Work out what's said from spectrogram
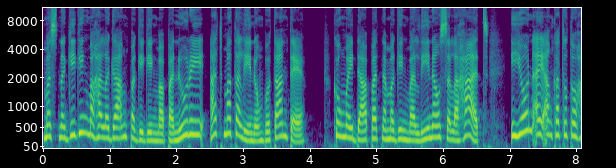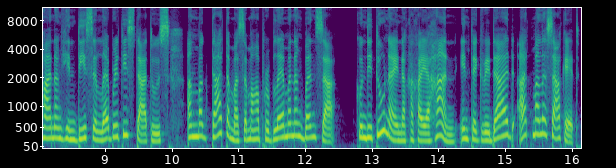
mas nagiging mahalaga ang pagiging mapanuri at matalinong botante. Kung may dapat na maging malinaw sa lahat, iyon ay ang katotohanang hindi celebrity status ang magtatama sa mga problema ng bansa, kundi tunay na kakayahan, integridad at malasakit.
